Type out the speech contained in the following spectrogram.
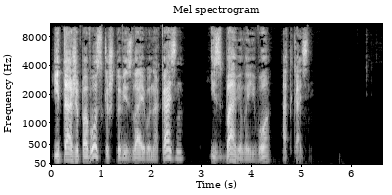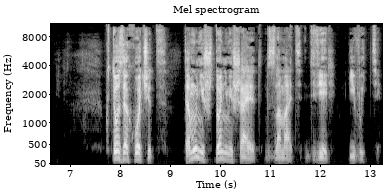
И та же повозка, что везла его на казнь, избавила его от казни. Кто захочет, тому ничто не мешает взломать дверь и выйти.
